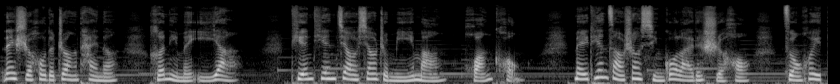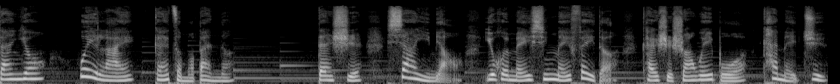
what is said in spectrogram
那时候的状态呢，和你们一样，天天叫嚣着迷茫、惶恐，每天早上醒过来的时候，总会担忧未来该怎么办呢？但是下一秒又会没心没肺的开始刷微博、看美剧。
